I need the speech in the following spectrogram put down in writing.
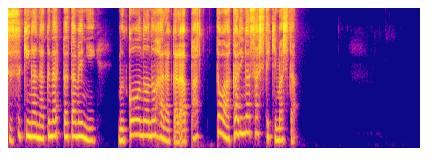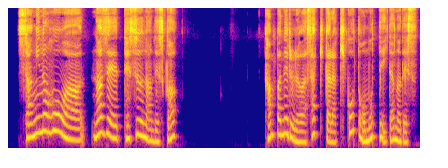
すすきがなくなったために、向こうの野原からパッと明かりがさしてきました。詐欺の方はなぜ手数なんですか？カンパネルラはさっきから聞こうと思っていたのです。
